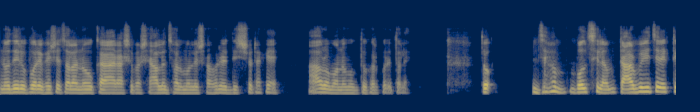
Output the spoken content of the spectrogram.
নদীর উপরে ভেসে চলা নৌকা আর আশেপাশে আলো ঝলমলে শহরের দৃশ্যটাকে আরও মনোমুগ্ধকর করে তোলে। তো যেভাবে বলছিলাম টাওয়ার ব্রিজের একটি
